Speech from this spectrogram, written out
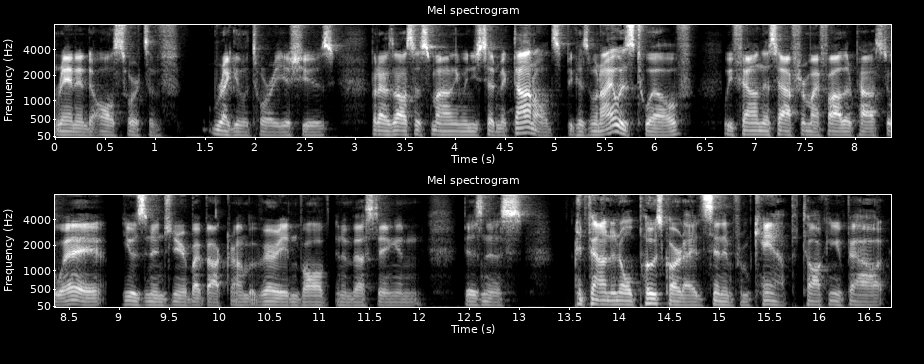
ran into all sorts of regulatory issues. But I was also smiling when you said McDonald's because when I was 12, we found this after my father passed away. He was an engineer by background, but very involved in investing and business had found an old postcard I had sent him from camp talking about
